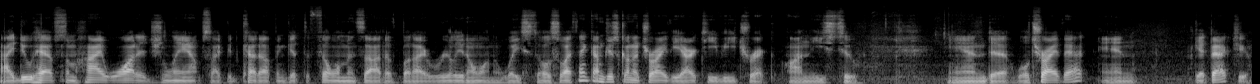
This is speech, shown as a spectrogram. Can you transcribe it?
I do have some high wattage lamps I could cut up and get the filaments out of, but I really don't want to waste those. So I think I'm just going to try the RTV trick on these two. And uh, we'll try that and get back to you.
